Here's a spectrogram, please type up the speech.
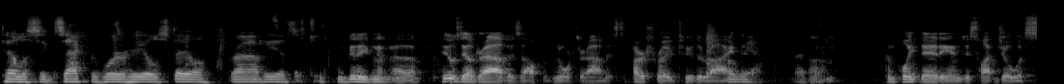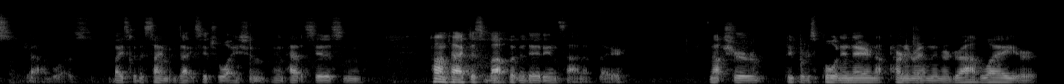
Tell us exactly where Hillsdale Drive is. Good evening. Uh, Hillsdale Drive is off of North Drive. It's the first road to the Oh, right. yeah, okay. Um, complete dead end, just like Joyce Drive was. Basically the same exact situation and had a citizen contact us about putting a dead end sign up there. Not sure people are just pulling in there, not turning around in their driveway or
